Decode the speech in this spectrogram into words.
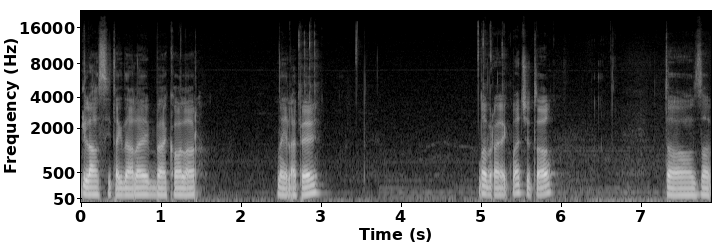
glass i tak dalej, B-color. Najlepiej. Dobra, jak macie to, to za...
